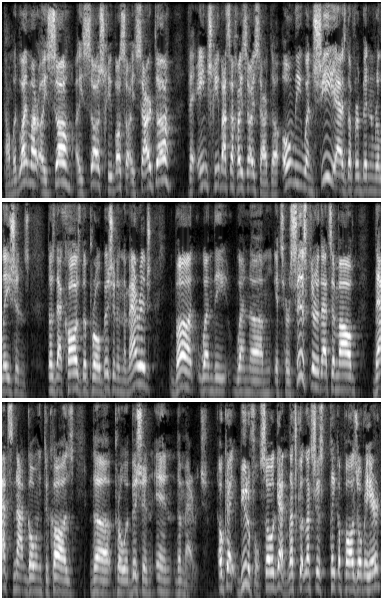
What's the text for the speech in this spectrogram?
Talmud Laimar Oisa Oisa Shchivasa Oisarta the ain't Shchivasa Oisarta. Only when she has the forbidden relations does that cause the prohibition in the marriage. But when the when um, it's her sister that's involved, that's not going to cause the prohibition in the marriage. Okay, beautiful. So again, let's go. Let's just take a pause over here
